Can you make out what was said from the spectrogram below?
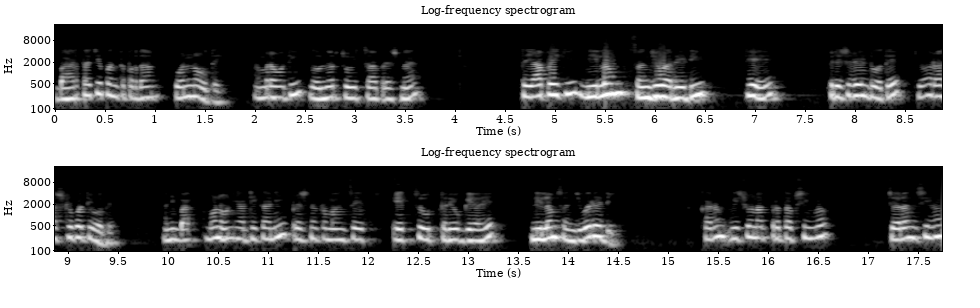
भारताचे पंतप्रधान कोण नव्हते? अमरावती दोन हजार चोवीसचा प्रश्न आहे. तर यापैकी नीलम संजीवा रेड्डी हे प्रेसिडेंट होते किंवा राष्ट्रपती होते. आणि बा म्हणून या ठिकाणी प्रश्न क्रमांक एक एकचं उत्तर योग्य आहे. नीलम संजीव रेड्डी. कारण विश्वनाथ प्रताप सिंह चरण सिंह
